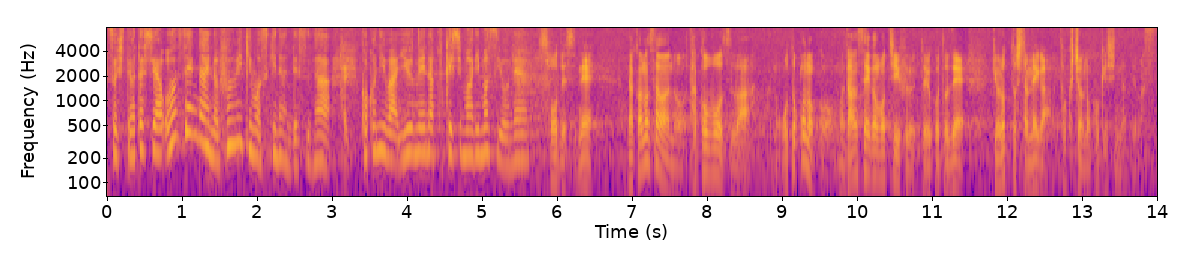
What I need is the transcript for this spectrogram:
そして私は温泉街の雰囲気も好きなんですが、はい、ここには有名なこけしもありますよね。そうですね。中野沢のタコ坊主は男の子、まあ、男性がモチーフということでぎょろっとした目が特徴のこけしになってます。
